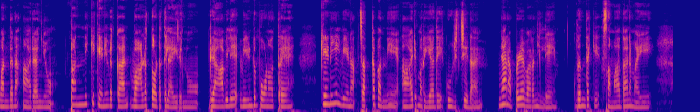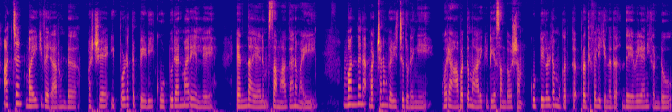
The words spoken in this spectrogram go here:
വന്ദന ആരാഞ്ഞു. പന്നിക്ക് കെണി വെക്കാൻ വാഴത്തോട്ടത്തിലായിരുന്നു. രാവിലെ വീണ്ടും പോണോ അത്രേ? കെണിയിൽ വീണ ചത്ത പന്നിയെ ആരും അറിയാതെ കുഴിച്ചിടാൻ. ഞാൻ അപ്പോഴേ പറഞ്ഞില്ലേ വൃന്ദയ്ക്ക് സമാധാനമായി. അച്ഛൻ വൈകി വരാറുണ്ട് പക്ഷേ ഇപ്പോഴത്തെ പേടി കൂട്ടൂരാന്മാരെയല്ലേ? എന്തായാലും സമാധാനമായി. വന്ദന ഭക്ഷണം കഴിച്ചു തുടങ്ങി. ഒരാപത്ത് മാറിക്കിട്ടിയ സന്തോഷം കുട്ടികളുടെ മുഖത്ത് പ്രതിഫലിക്കുന്നത് ദേവയാനി കണ്ടു.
